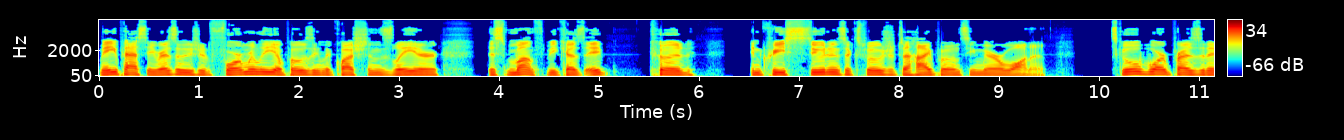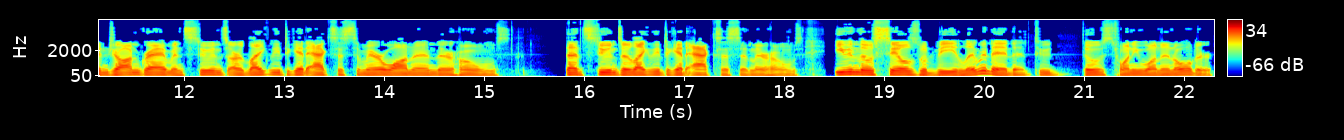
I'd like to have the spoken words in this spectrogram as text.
may pass a resolution formally opposing the questions later this month because it could increase students' exposure to high potency marijuana. School board president John Graham and students are likely to get access to marijuana in their homes. That students are likely to get access in their homes, even though sales would be limited to those 21 and older.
